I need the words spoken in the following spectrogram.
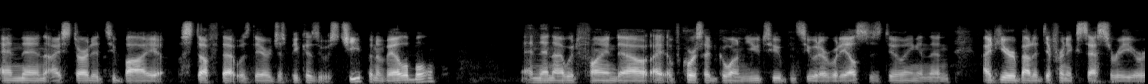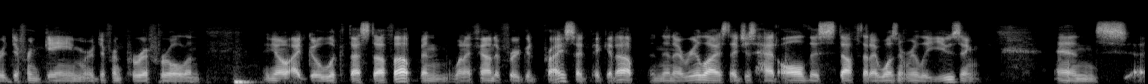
and then I started to buy stuff that was there just because it was cheap and available. And then I would find out. I, of course, I'd go on YouTube and see what everybody else is doing, and then I'd hear about a different accessory or a different game or a different peripheral, and you know, I'd go look that stuff up, and when I found it for a good price, I'd pick it up. And then I realized I just had all this stuff that I wasn't really using, and uh,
